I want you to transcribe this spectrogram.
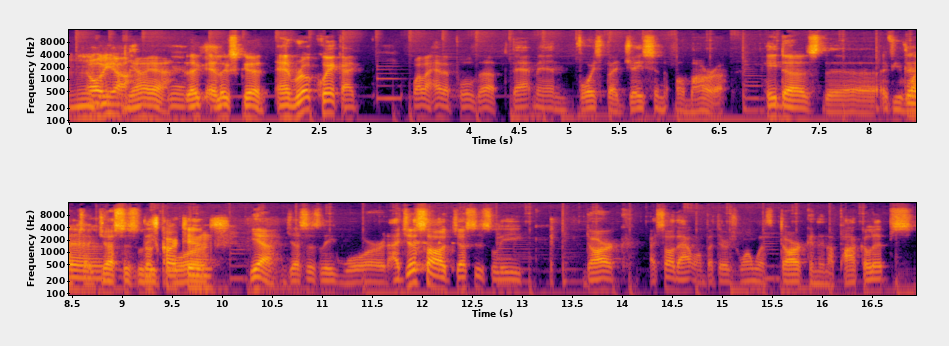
Mhm. Oh, yeah. yeah, yeah. Yeah. It, look- it looks good. And real quick, I while I have it pulled up, Batman voiced by Jason O'Mara. He does the if you watch like Justice League Those War. Yeah, Justice League War. And I just saw Justice League Dark. I saw that one, but there's one with Dark and then Apocalypse.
